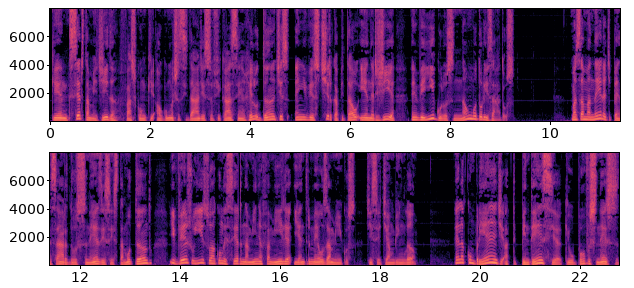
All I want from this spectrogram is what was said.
que, em certa medida, faz com que algumas cidades ficassem relutantes em investir capital e energia em veículos não motorizados. Mas a maneira de pensar dos chineses está mudando e vejo isso acontecer na minha família e entre meus amigos, disse Jiang Bingle. Ela compreende a dependência que o povo chinês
